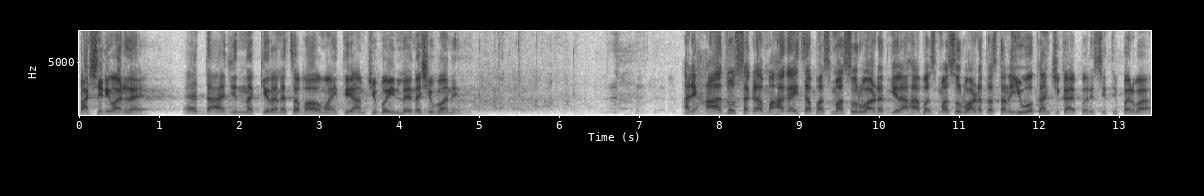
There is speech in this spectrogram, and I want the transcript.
पाचशेनी वाढलाय. ए, दाजींना किराण्याचा भाव माहिती आहे, आमची बहीण लय नशिबाने. आणि हा जो सगळा महागाईचा भस्मासूर वाढत गेला हा भस्मासूर वाढत असताना युवकांची काय परिस्थिती? परवा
